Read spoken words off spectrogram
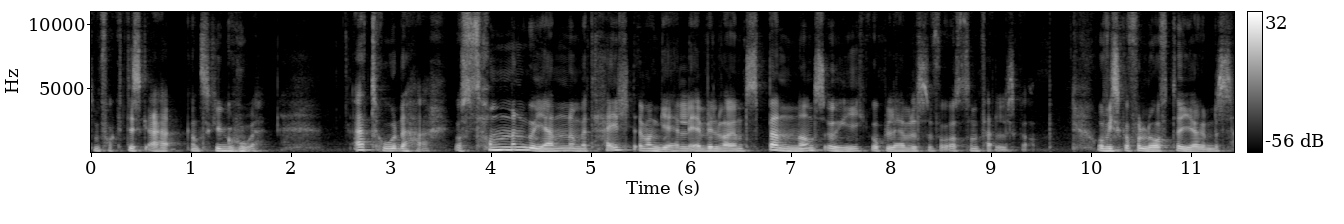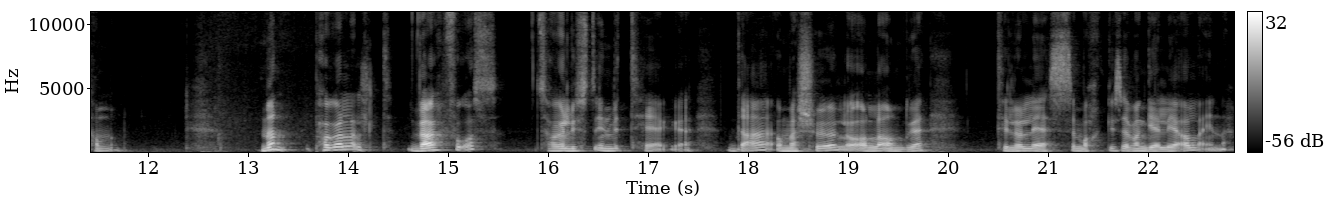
som faktisk er ganske gode. Jeg tror det her, å sammen gå gjennom et helt evangelie, vil være en spennende og rik opplevelse for oss som fellesskap. Og vi skal få lov til å gjøre det sammen. Men parallelt, hver for oss, så har jeg lyst til å invitere deg og meg sjøl og alle andre til å lese Markus evangeliet alene.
